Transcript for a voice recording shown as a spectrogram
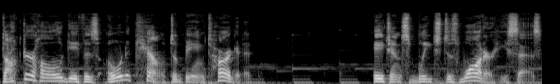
Dr. Hall gave his own account of being targeted. Agents bleached his water, he says,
